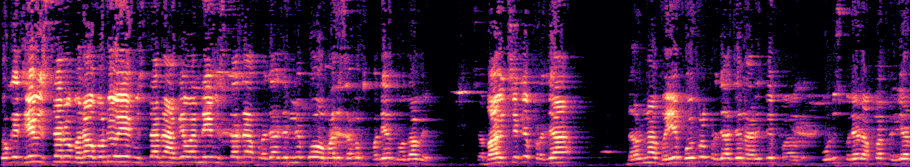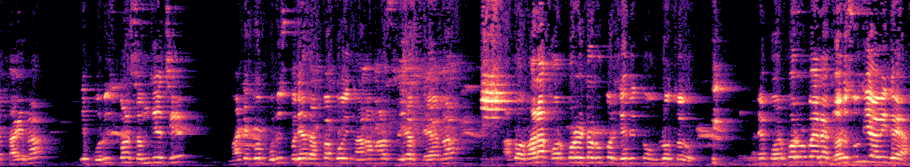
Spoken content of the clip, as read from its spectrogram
તો કે જે વિસ્તારમાં બનાવ બન્યો એ વિસ્તારના આગેવાનને, એ વિસ્તારના પ્રજાજનને કહો, અમારી સમક્ષ ફરિયાદ નોંધાવે. સ્વાભાવિક છે કે પ્રજા ડરના ભયે કોઈ પણ પ્રજાજન આ રીતે પોલીસ ફરિયાદ આપવા તૈયાર થાય ના. એ પોલીસ પણ સમજે છે. માટે કોઈ પોલીસ ફરિયાદ આપવા કોઈ નાના માણસ તૈયાર થયા ના. આ તો અમારા કોર્પોરેટર ઉપર જે રીતનો હુમલો થયો અને કોર્પોરેટર એના ઘર સુધી આવી ગયા.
